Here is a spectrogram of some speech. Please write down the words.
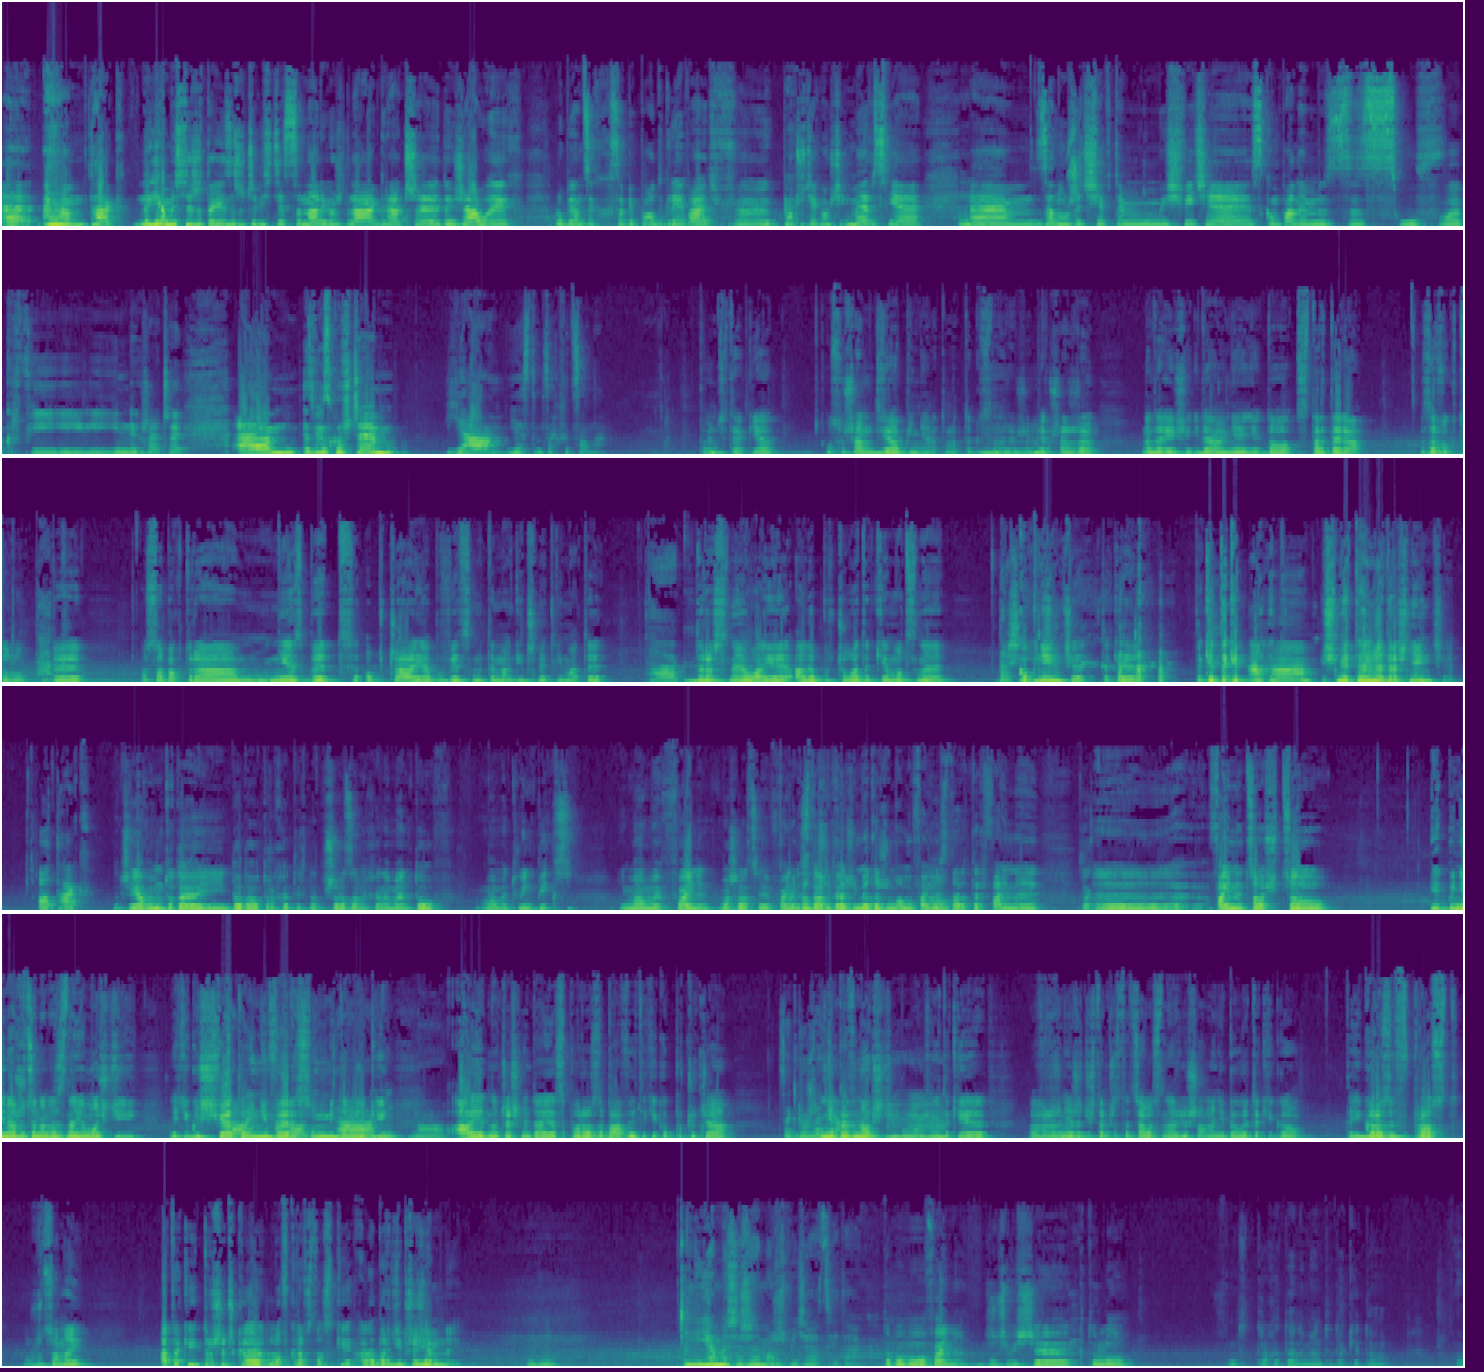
E, tak, no i ja myślę, że to jest rzeczywiście scenariusz dla graczy dojrzałych, lubiących sobie poodgrywać, w, poczuć jakąś imersję, em, zanurzyć się w tym świecie skąpanym z, z słów, krwi i, i innych rzeczy. Em, w związku z czym ja jestem zachwycona. Powiem Ci tak, ja usłyszałem dwie opinie na temat tego scenariusza. Pierwsza, że nadaje się idealnie do startera za Cthulhu, by osoba, która niezbyt obczaja powiedzmy te magiczne klimaty, Tak, drasnęła je, ale poczuła takie mocne draśnięcie. kopnięcie, takie, takie, takie Aha, śmiertelne draśnięcie. o tak. Znaczy ja bym tutaj dodał trochę tych nadprzyrodzonych elementów. Mamy Twin Peaks i mamy fajny, masz rację, fajny Tak, starter. chodzi mi o to, że mamy fajny No. starter, fajny, Tak. e, fajny coś, co jakby nie narzuca na nas znajomości jakiegoś świata, Całej uniwersum, mitologii, Tak, no, a jednocześnie daje sporo zabawy i takiego poczucia zagrożenia. niepewności, bo mam Mhm. tutaj takie wrażenie, że gdzieś tam przez te całe scenariusze one nie były takiego tej grozy wprost rzuconej, a takiej troszeczkę Lovecraftowskiej, ale bardziej przyziemnej. Mhm. Ja myślę, że możesz mieć rację, tak. To by było fajne. Rzeczywiście Cthulhu, trochę te elementy takie tam,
